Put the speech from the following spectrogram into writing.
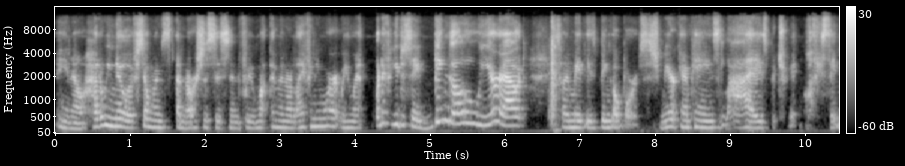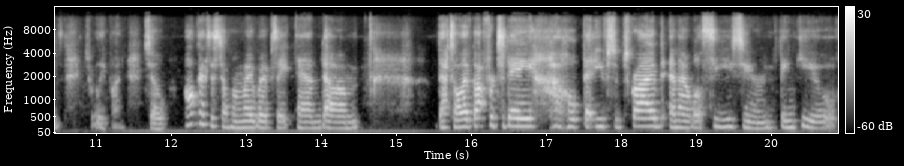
you know, how do we know if someone's a narcissist and if we want them in our life anymore? We went, what if you just say, bingo, you're out? So I made these bingo boards, smear campaigns, lies, betrayal, all these things. It's really fun. So all kinds of stuff on my website. And um, that's all I've got for today. I hope that you've subscribed and I will see you soon. Thank you.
